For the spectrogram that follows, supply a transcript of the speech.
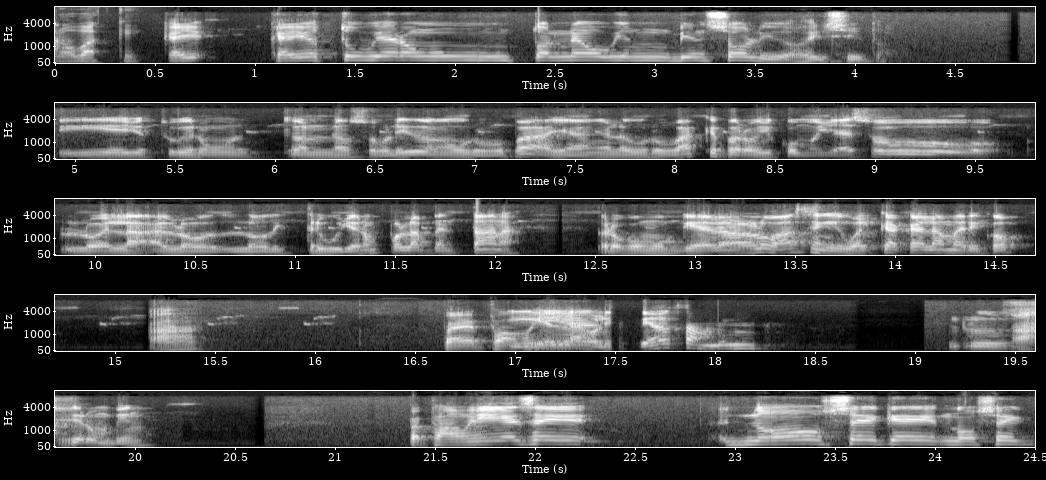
Los Vázquez. Que, que ellos tuvieron un torneo bien, bien sólido, Gilcito. Sí, ellos tuvieron un torneo sólido en Europa, allá en el Eurobasket, pero como ya eso lo, la- lo, lo distribuyeron por las ventanas, pero como quiera lo hacen, igual que acá en la Americop. Ajá. Pues para Y mí, en las Olimpiadas también lo Ah. hicieron bien. pues para mí ese, no sé qué, no sé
